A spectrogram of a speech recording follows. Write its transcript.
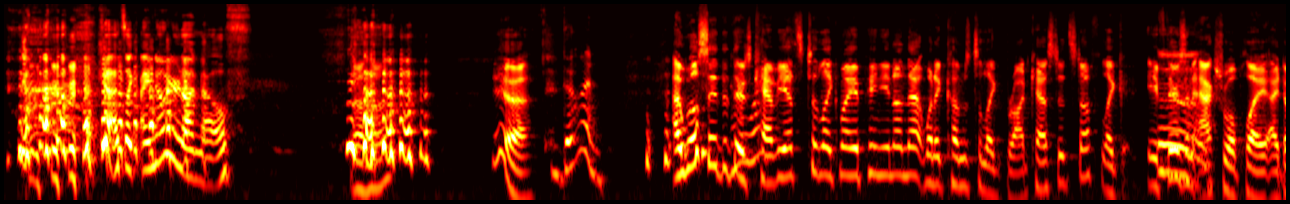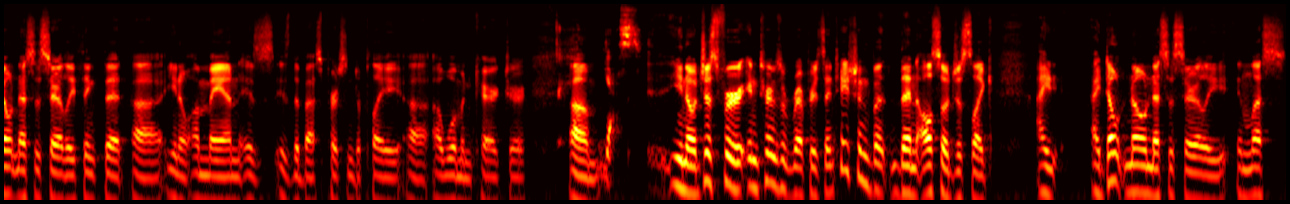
yeah, it's like I know you're not an elf. Uh-huh. Yeah. Done. I will say that there's caveats to like my opinion on that when it comes to like broadcasted stuff. Like if there's Mm. an actual play, I don't necessarily think that uh, you know a man is is the best person to play uh, a woman character. Um, Yes. you know, just for in terms of representation, but then also just like I I don't know necessarily unless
